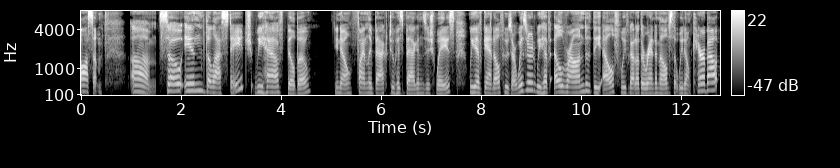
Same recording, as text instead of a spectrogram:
Awesome. Um, so in the last stage, we have Bilbo, you know, finally back to his Baggins-ish ways. We have Gandalf, who's our wizard. We have Elrond, the elf. We've got other random elves that we don't care about.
